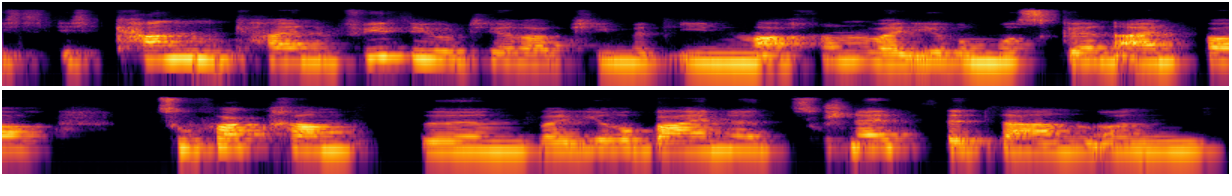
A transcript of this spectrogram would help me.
ich, ich kann keine Physiotherapie mit ihnen machen, weil ihre Muskeln einfach zu verkrampft sind, weil ihre Beine zu schnell zittern. Und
